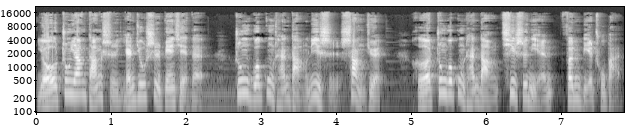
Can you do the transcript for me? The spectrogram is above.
由中央党史研究室编写的《中国共产党历史上卷》和《中国共产党七十年》分别出版。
